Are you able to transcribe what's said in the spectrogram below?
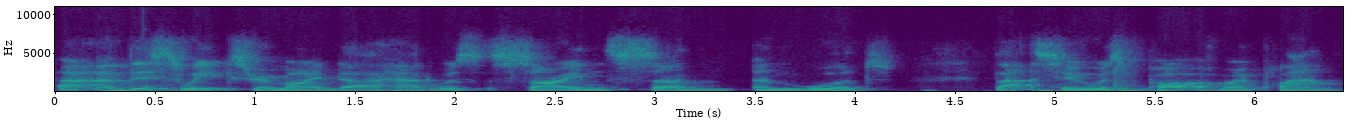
uh, and this week's reminder I had was sign Son and Wood. That's who was part of my plan.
